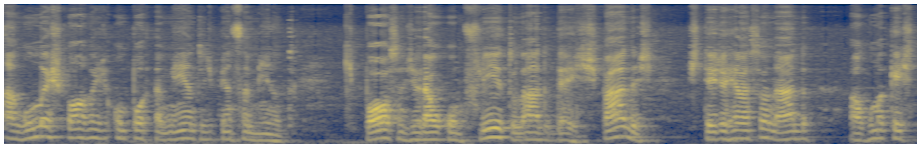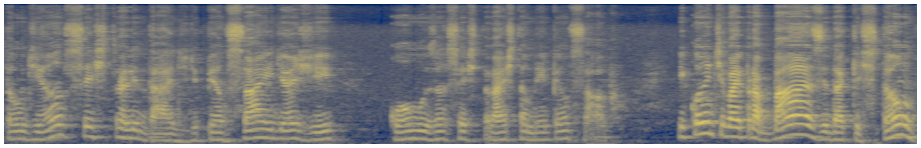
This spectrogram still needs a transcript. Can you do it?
algumas formas de comportamento, de pensamento que possam gerar o conflito lá do 10 de espadas esteja relacionado alguma questão de ancestralidade, de pensar e de agir como os ancestrais também pensavam. E quando a gente vai para a base da questão,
